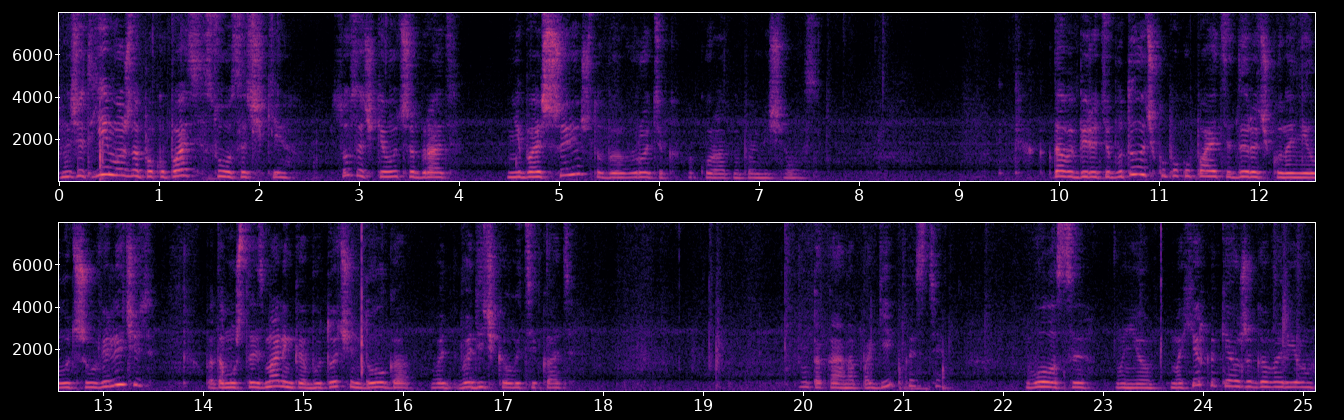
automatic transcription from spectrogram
Значит, ей можно покупать сосочки. Сосочки лучше брать небольшие, чтобы в ротик аккуратно помещалось. Когда вы берете бутылочку, покупаете, дырочку на ней лучше увеличить, потому что из маленькой будет очень долго водичка вытекать. Вот такая она по гибкости. Волосы у нее махер, как я уже говорила,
